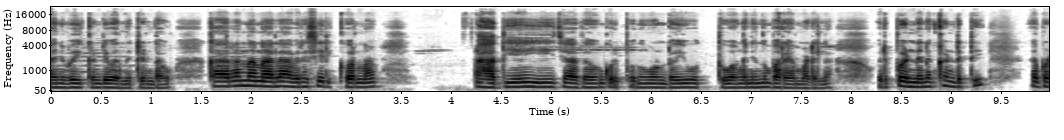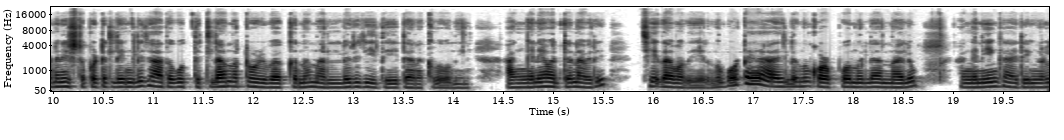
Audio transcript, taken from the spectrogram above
അനുഭവിക്കേണ്ടി വന്നിട്ടുണ്ടാവും. കാരണം എന്ന് പറഞ്ഞാൽ അവർ ശരിക്കും പറഞ്ഞാൽ ആദ്യമേ ഈ ജാതകം കുറിപ്പൊന്നും കൊണ്ടുപോയി ഒത്തു അങ്ങനെയൊന്നും പറയാൻ പാടില്ല. ഒരു പെണ്ണിനെ കണ്ടിട്ട് പെണ്ണിനെ ഇഷ്ടപ്പെട്ടില്ലെങ്കിൽ ജാതകം ഒത്തിട്ടില്ല എന്നിട്ട് ഒഴിവാക്കുന്ന നല്ലൊരു രീതിയായിട്ട് എനിക്ക് തോന്നി അങ്ങനെ മറ്റാണ് അവർ ചെയ്താൽ മതിയായിരുന്നു. പോട്ടെ അതിലൊന്നും കുഴപ്പമൊന്നുമില്ല. എന്നാലും അങ്ങനെയും കാര്യങ്ങൾ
